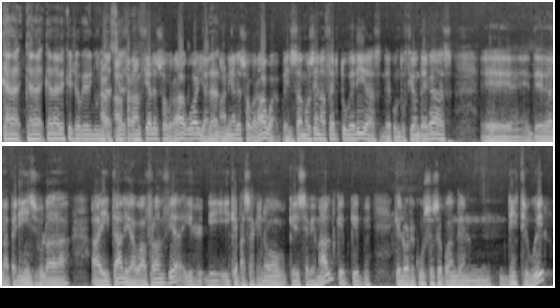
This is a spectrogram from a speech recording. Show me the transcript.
cada, cada, cada vez que yo veo inundaciones... A, Francia le sobra agua y a Alemania le sobra agua. Pensamos en hacer tuberías de conducción de gas eh, desde la península a Italia o a Francia y, ¿qué pasa? ¿Que no que se ve mal? ¿Que, que, los recursos se puedan distribuir?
